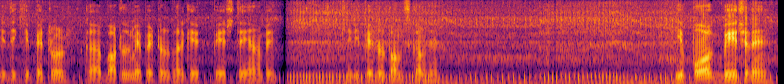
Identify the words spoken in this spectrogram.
ये देखिए पेट्रोल का बॉटल में पेट्रोल भर के बेचते यहाँ पे। क्योंकि पेट्रोल पंप्स कम है। ये पोर्क बेच रहे हैं।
